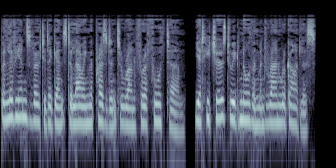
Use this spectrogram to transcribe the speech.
Bolivians voted against allowing the president to run for a fourth term, yet he chose to ignore them and ran regardless,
